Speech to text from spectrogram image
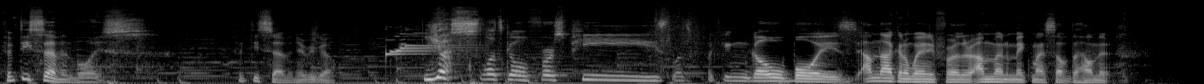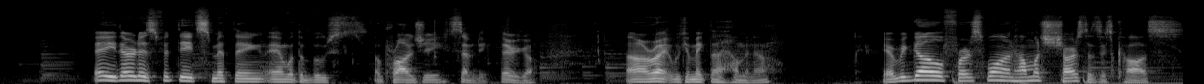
57, boys. 57. Here we go. Yes! Let's go. First piece. Let's freaking go, boys. I'm not to wait any further. I'm to make myself the helmet. Hey, there it is. 58 smithing and with the boost, a prodigy. 70. There you go. Alright, we can make the helmet now. Here we go. First one. How much shards does this cost?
